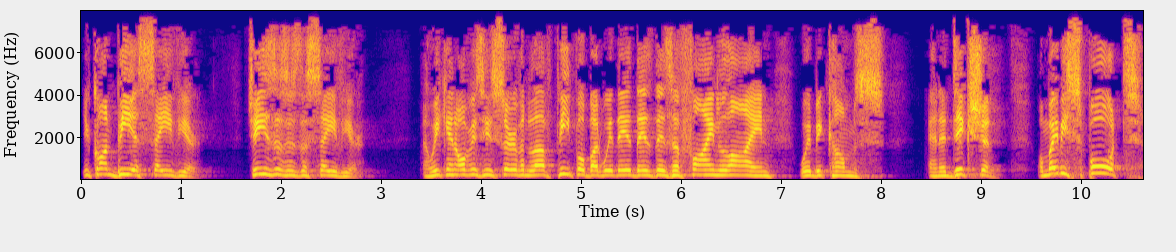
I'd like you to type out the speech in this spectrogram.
You can't be a savior. Jesus is the savior. And we can obviously serve and love people, but there's, there's a fine line where it becomes an addiction. Or maybe sport.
